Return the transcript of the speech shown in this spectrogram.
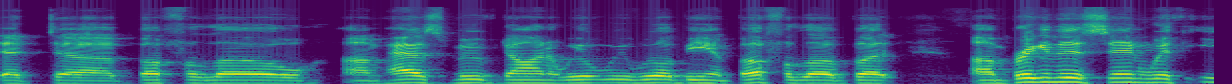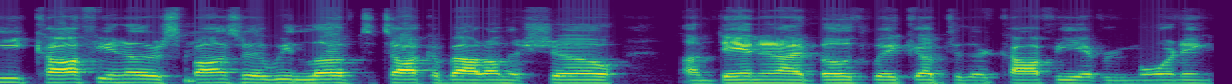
that uh, Buffalo um, has moved on, and we, we will be in Buffalo. But um, bringing this in with E Coffee, another sponsor that we love to talk about on the show. Um, Dan and I both wake up to their coffee every morning.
